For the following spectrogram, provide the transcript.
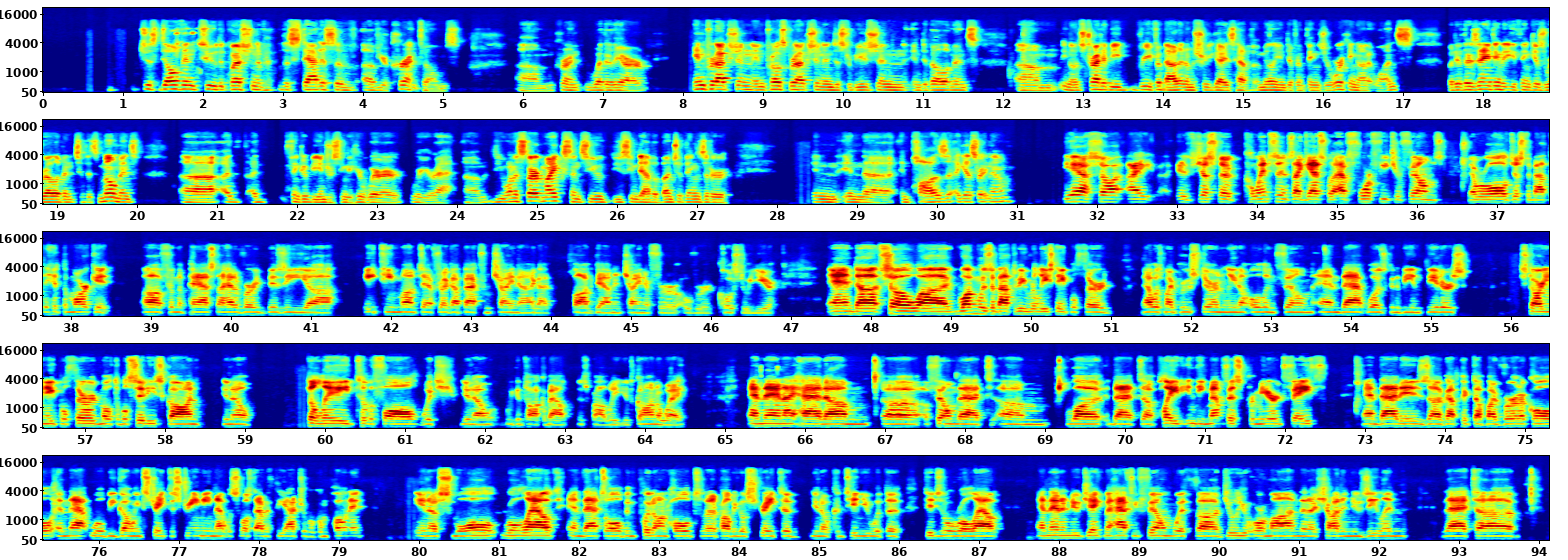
just delve into the question of the status of, of your current films, um, current whether they are in production, in post-production, in distribution, in development. Um, you know, let's try to be brief about it. I'm sure you guys have a million different things you're working on at once. But if there's anything that you think is relevant to this moment, uh, I'd, I'd think it'd be interesting to hear where where you're at. Um, do you want to start, Mike? Since you you seem to have a bunch of things that are in in uh, in pause, I guess, right now. Yeah. So I it's just a coincidence, I guess, but I have four feature films that were all just about to hit the market uh, from the past. I had a very busy uh, 18 months after I got back from China. I got bogged down in China for over close to a year. And uh, so uh, one was about to be released April 3rd. That was my Bruce Dern, Lena Olin film, and that was going to be in theaters starting April 3rd. Multiple cities gone, you know, delayed to the fall, which, you know, we can talk about. It's probably, it's gone away. And then I had um, uh, a film that um, was that uh, played Indie Memphis, premiered Faith, and that is uh, got picked up by Vertical, and that will be going straight to streaming. That was supposed to have a theatrical component in a small rollout, and that's all been put on hold. So that'll probably go straight to you know continue with the digital rollout. And then a new Jake Mahaffey film with uh, Julia Ormond that I shot in New Zealand that uh,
